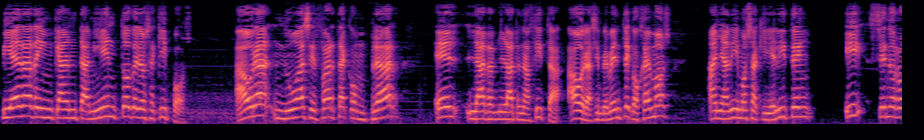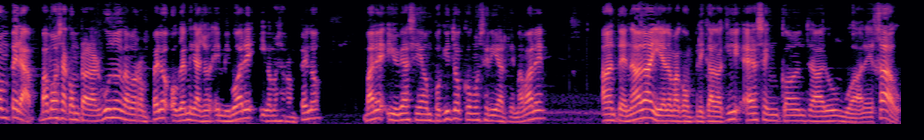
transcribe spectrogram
piedra de encantamiento de los equipos. Ahora no hace falta comprar el, la, tenacita. Ahora simplemente cogemos, añadimos aquí el ítem y se nos romperá. Vamos a comprar alguno y vamos a romperlo. Os voy a mirar yo en mi boare y vamos a romperlo. ¿Vale? Y os voy a enseñar un poquito cómo sería el tema, ¿vale? Antes de nada, y es lo más complicado aquí, es encontrar un warehouse.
